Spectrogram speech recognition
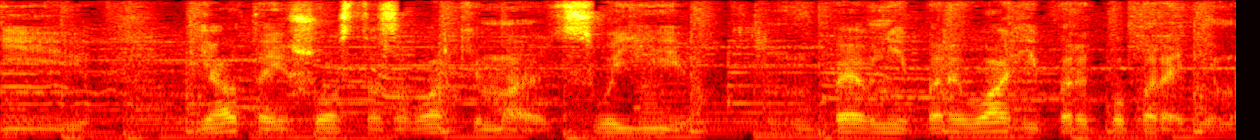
і п'ята і шоста заварки мають свої певні переваги перед попередніми.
